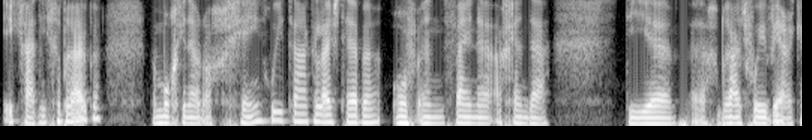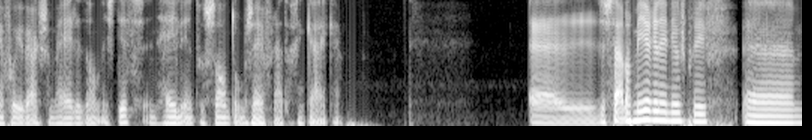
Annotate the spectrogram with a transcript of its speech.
ik ga het niet gebruiken. Maar mocht je nou nog geen goede takenlijst hebben of een fijne agenda die je uh, gebruikt voor je werk en voor je werkzaamheden, dan is dit een hele interessante om eens even naar te gaan kijken. Uh, er staat nog meer in de nieuwsbrief. Ehm,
